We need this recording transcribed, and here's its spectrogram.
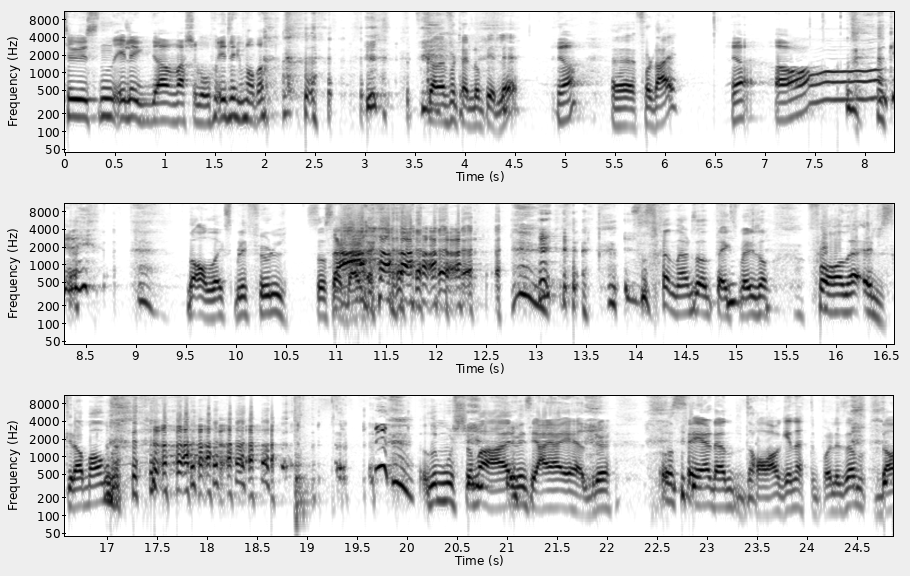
Tusen i like ja, Vær så god. I like måte. Skal jeg fortelle noe pinlig? Ja. Eh, For deg? Ja. Ah, ok. Når Alex blir full, så sender han Så sender han sånn tekstmelding sånn Faen, jeg elsker deg, mann! Og det morsomme er hvis jeg er edru og ser den dagen etterpå, liksom. Da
